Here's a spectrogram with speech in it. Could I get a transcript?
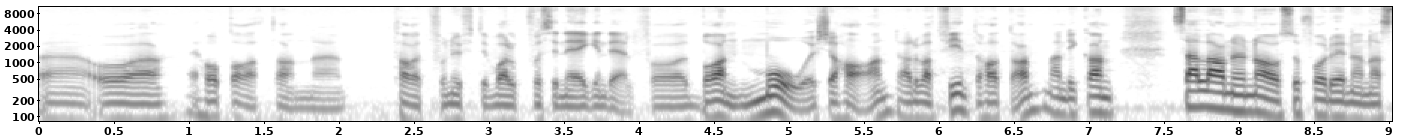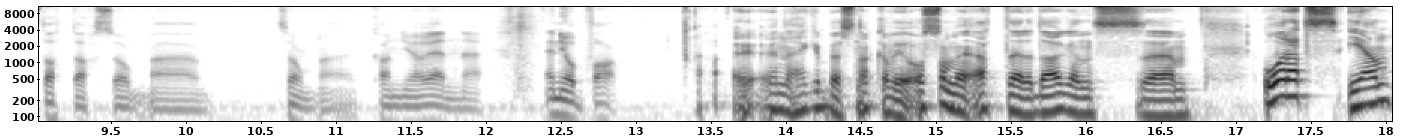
eh, og jeg håper at han eh, tar et fornuftig valg for sin egen del. For Brann må ikke ha han. Det hadde vært fint å ha han, men de kan selge han unna, og så får du inn en erstatter som, eh, som eh, kan gjøre en, eh, en jobb for han. Aune Heggebø snakka vi også med etter dagens eh, Årets igjen.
